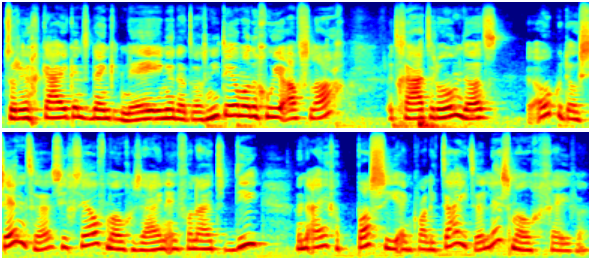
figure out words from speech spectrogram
terugkijkend, denk ik, nee Inge, dat was niet helemaal de goede afslag. Het gaat erom dat ook docenten zichzelf mogen zijn en vanuit die hun eigen passie en kwaliteiten les mogen geven.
